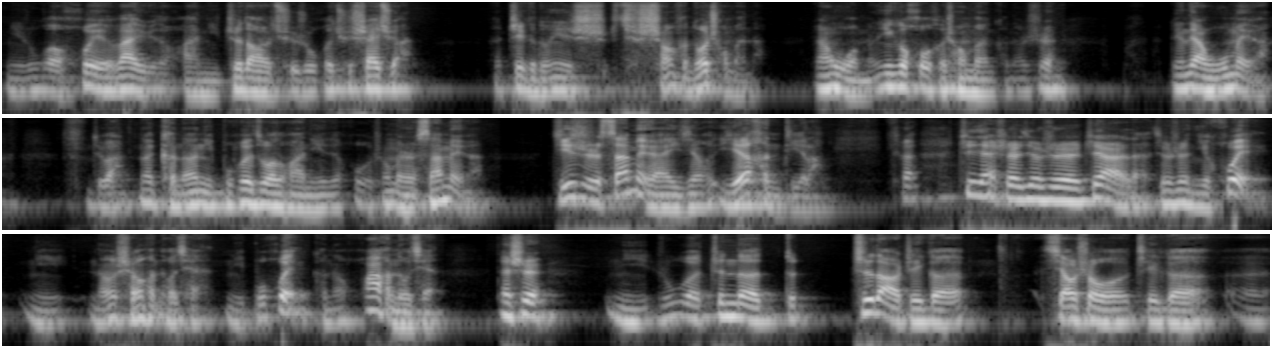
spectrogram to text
你如果会外语的话，你知道去如何去筛选，那这个东西是省很多成本的。然后我们一个获客成本可能是。零点五美元，对吧？那可能你不会做的话，你的获客成本是三美元。即使三美元已经也很低了。这件事就是这样的，就是你会，你能省很多钱；你不会，可能花很多钱。但是你如果真的都知道这个销售，这个呃，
